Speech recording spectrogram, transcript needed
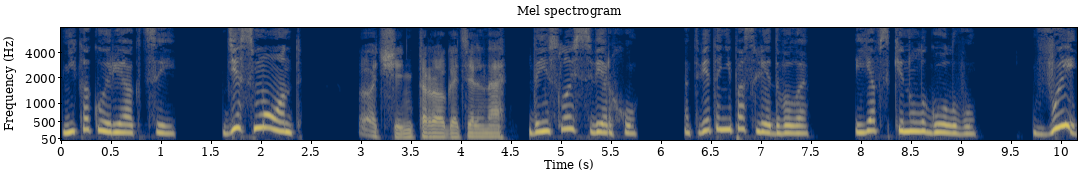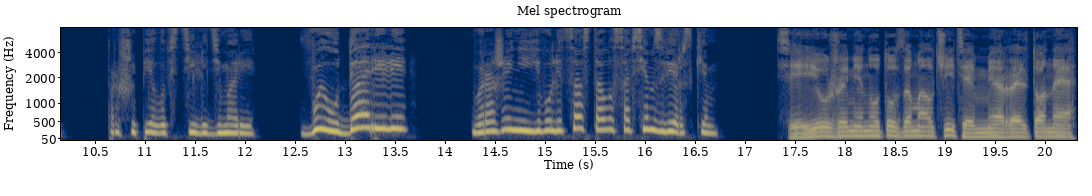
Никакой реакции. «Десмонт!» «Очень трогательно!» Донеслось сверху. Ответа не последовало, и я вскинула голову. «Вы!» — прошипела в стиле Димари. «Вы ударили!» Выражение его лица стало совсем зверским. «Сию же минуту замолчите, Меррельтоне!»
